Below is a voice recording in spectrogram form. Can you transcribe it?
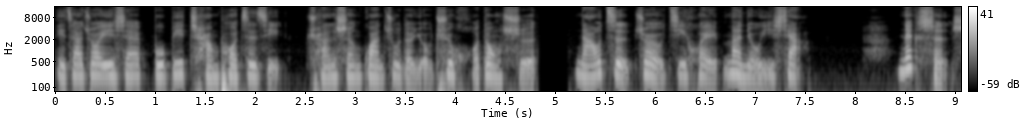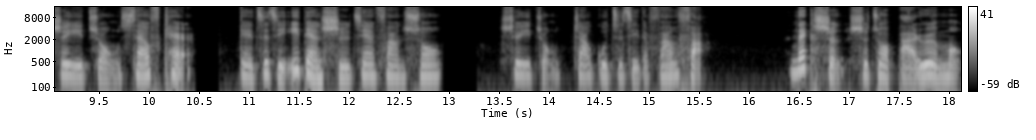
你在做一些不必强迫自己全神贯注的有趣活动时，脑子就有机会漫游一下。Nixon 是一种 self care，给自己一点时间放松，是一种照顾自己的方法。Nixon 是做白日梦。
